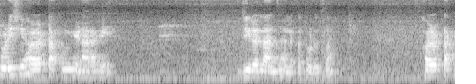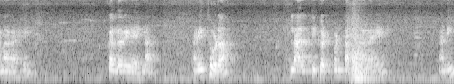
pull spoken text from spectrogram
थोडीशी हळद टाकून घेणार आहे. जिरं लाल झालं का थोडंसं. हळद टाकणार आहे. कलर यायला. आणि थोडा लाल तिखट पण टाकणार आहे. आणि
